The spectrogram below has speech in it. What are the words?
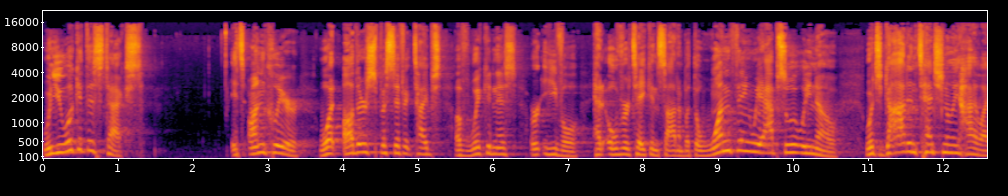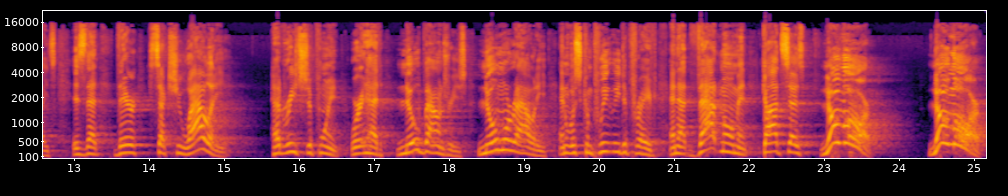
When you look at this text, it's unclear what other specific types of wickedness or evil had overtaken Sodom. But the one thing we absolutely know, which God intentionally highlights, is that their sexuality had reached a point where it had no boundaries, no morality, and was completely depraved. And at that moment, God says, No more! No more!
